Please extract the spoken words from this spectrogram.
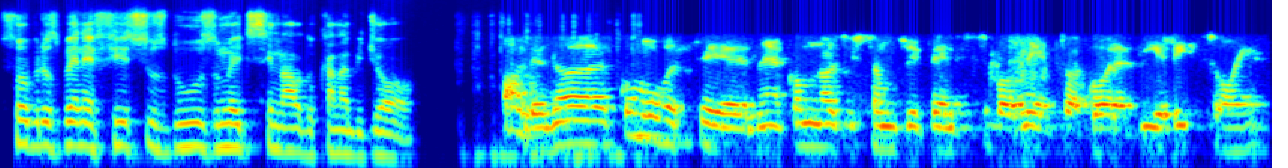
sobre os benefícios do uso medicinal do canabidiol? Olha, como você, né, como nós estamos vivendo esse momento agora de eleições,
